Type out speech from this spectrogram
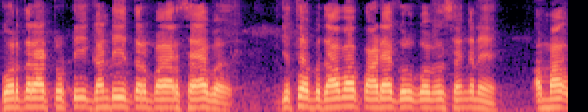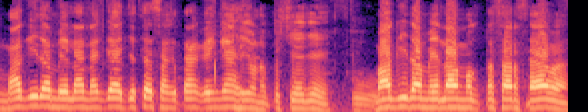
ਗੁਰਦੁਆਰਾ ਟੁੱਟੀ ਗੰਢੀ ਦਰਬਾਰ ਸਾਹਿਬ ਜਿੱਥੇ ਬਦਾਵਾ ਪਾੜਿਆ ਗੁਰੂ ਗੋਬਿੰਦ ਸਿੰਘ ਨੇ। ਆ ਮਾ- ਮਾਘੀ ਦਾ ਮੇਲਾ ਲੰਘਿਆ ਜਿੱਥੇ ਸੰਗਤਾਂ ਗਈਆਂ ਸੀ ਹੁਣ ਪਿੱਛੇ ਜੇ। ਮਾਘੀ ਦਾ ਮੇਲਾ ਮੁਕਤਸਰ ਸਾਹਿਬ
